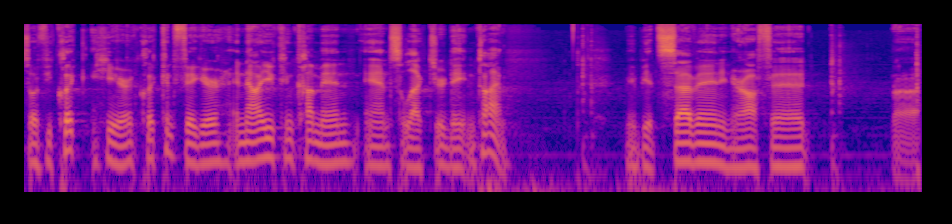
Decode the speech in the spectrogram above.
so if you click here, click configure, and now you can come in and select your date and time. Maybe it's 7 and you're off at, uh,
